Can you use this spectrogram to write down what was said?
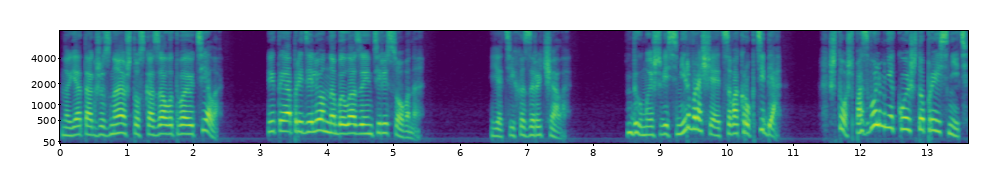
Но я также знаю, что сказала твое тело. И ты определенно была заинтересована». Я тихо зарычала. «Думаешь, весь мир вращается вокруг тебя? Что ж, позволь мне кое-что прояснить.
